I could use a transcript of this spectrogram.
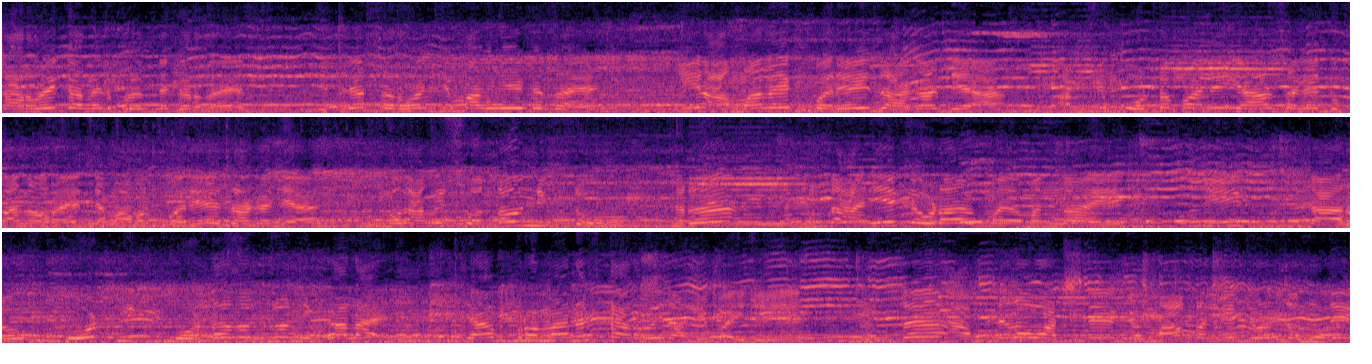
कारवाई करण्याचा प्रयत्न करत आहेत. इथल्या सर्वांची मागणी एकच आहे की आम्हाला एक पर्यायी जागा द्या. आमची पोटं पाणी ह्या सगळ्या दुकानावर आहेत त्यामुळे आम्हाला पर्यायी जागा द्या. मग आम्ही स्वतःहून निघतो. खरं ह्यांचा आणि एक एवढा म- म्हणणं आहे की कारो कोर्ट नि कोर्टाचा जो निकाल आहे त्याप्रमाणेच कारवाई झाली पाहिजे. नुसतं आपल्याला वाटतंय की महापालिकेत जेवढं जमते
